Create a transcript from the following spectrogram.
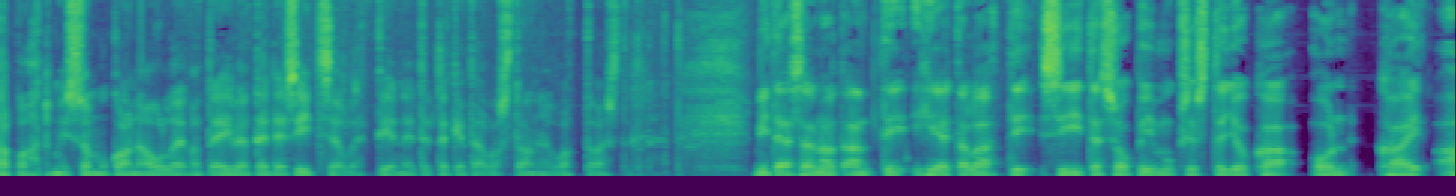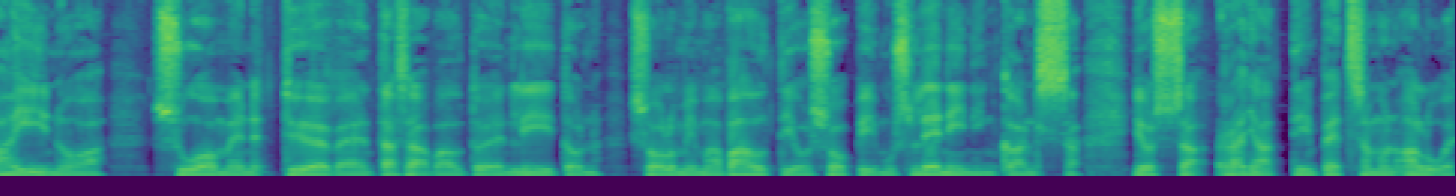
tapahtumissa mukana olevat eivät edes itse ole tienneet, että ketä vastaan he ovat taistelleet. Mitä sanot Antti Hietalahti siitä sopimuksesta, joka on kai ainoa Suomen työväen tasavaltojen liiton solmima valtiosopimus Leninin kanssa, jossa rajattiin Petsamon alue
